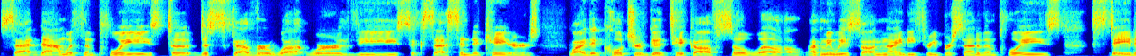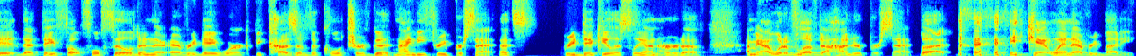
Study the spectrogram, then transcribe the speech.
sat down with employees to discover what were the success indicators. Why did culture of good take off so well? I mean we saw 93% of employees stated that they felt fulfilled in their everyday work because of the culture of good 93% that's ridiculously unheard of. I mean, I would have loved 100%, but you can't win everybody.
